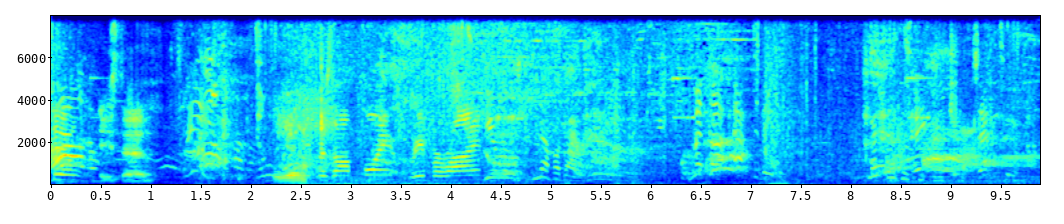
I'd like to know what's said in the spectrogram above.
two. He's dead. You in? Reaper's on point. Reaper Ryan. Heroes never die. Meta activated. Let me get you. Objective.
